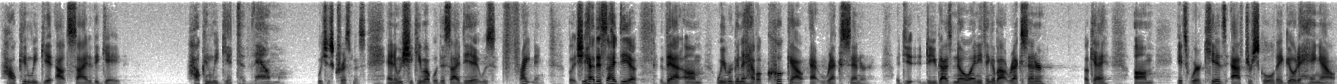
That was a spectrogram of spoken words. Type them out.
how can we get outside of the gate? How can we get to them? Which is Christmas. And when she came up with this idea, it was frightening. But she had this idea that um, we were going to have a cookout at Rec Center. Do, do you guys know anything about Rec Center? Okay? Um, it's where kids after school, they go to hang out.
